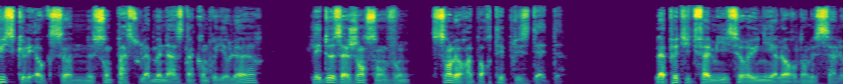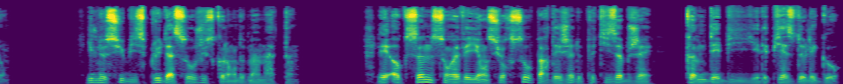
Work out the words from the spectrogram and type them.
Puisque les Oxon ne sont pas sous la menace d'un cambrioleur, les deux agents s'en vont sans leur apporter plus d'aide. La petite famille se réunit alors dans le salon. Ils ne subissent plus d'assaut jusqu'au lendemain matin. Les Oxon sont réveillés en sursaut par des jets de petits objets, comme des billes et des pièces de Lego.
